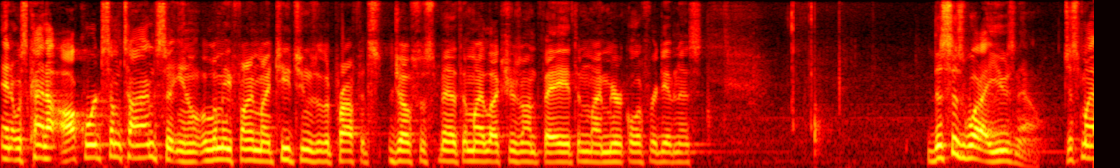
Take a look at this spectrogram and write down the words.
and it was kind of awkward sometimes. So, you know, let me find my teachings of the prophet Joseph Smith and my lectures on faith and my miracle of forgiveness. This is what I use now, just my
